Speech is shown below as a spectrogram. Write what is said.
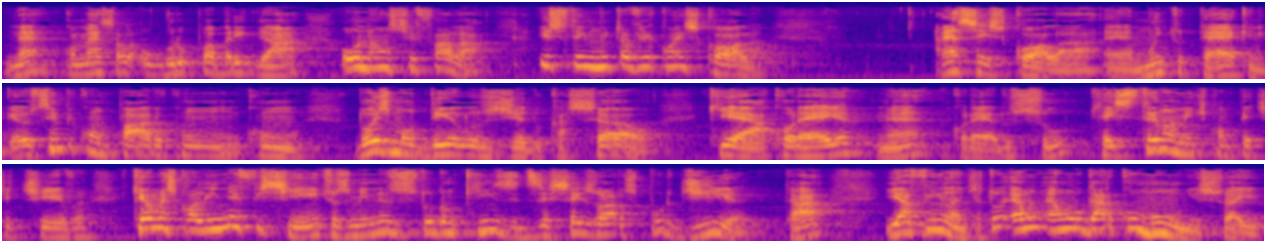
né, começa o grupo a brigar ou não se falar. Isso tem muito a ver com a escola. Essa escola é muito técnica, eu sempre comparo com, com dois modelos de educação que é a Coreia, né? Coreia do Sul, que é extremamente competitiva, que é uma escola ineficiente, os meninos estudam 15, 16 horas por dia, tá? E a Finlândia, é um, é um lugar comum isso aí.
